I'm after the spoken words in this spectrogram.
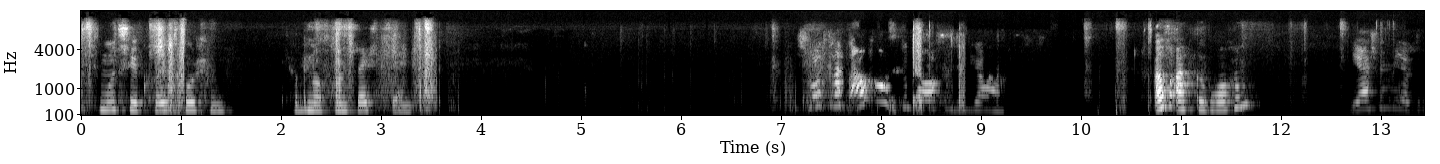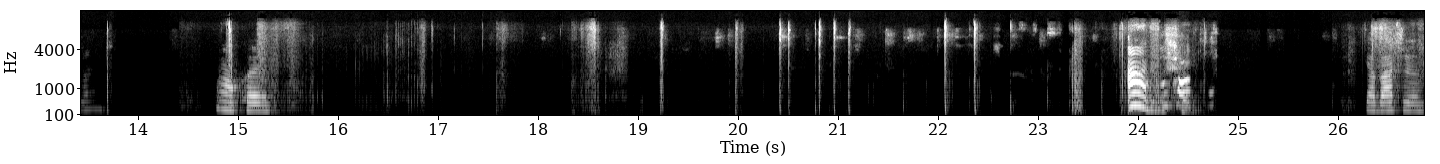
Ich muss hier kurz pushen. Ich habe noch von 16. Ich wurde gerade auch ausgebrochen, Digga. Auch abgebrochen? Ja, ich bin wieder drin. Okay. Ah, bist schlecht. Ja, warte.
